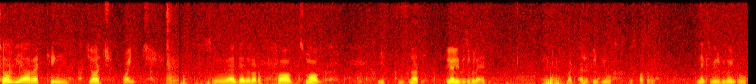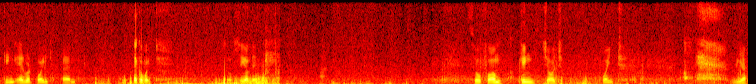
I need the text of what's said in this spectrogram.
So we are at King George Point. So as there's a lot of fog, smog, it is not clearly visible ahead, but a little view is possible. Next we will be going to King Edward Point and Echo Point. So see you all there. So from King George Point we are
